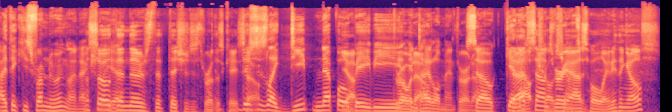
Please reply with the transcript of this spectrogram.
I think he's from New England. Actually, so yeah. then there's that they should just throw this case this out. is like deep nepo Yeah. baby it out. entitlement. Throw it so out. get that out. sounds Charles very Johnson. asshole. Anything else?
